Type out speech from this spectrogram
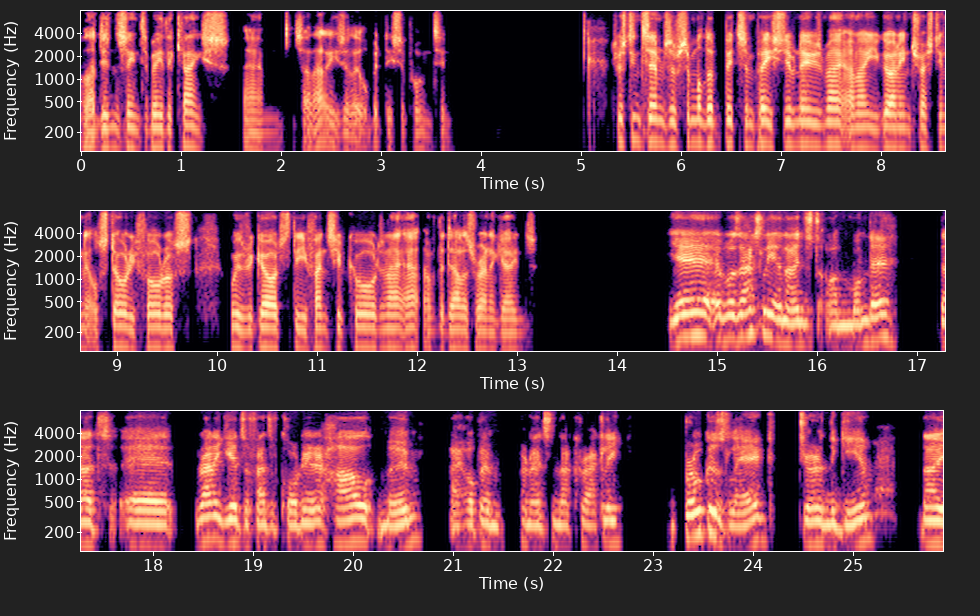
Well, that didn't seem to be the case. Um, so that is a little bit disappointing. Just in terms of some other bits and pieces of news, mate, I know you've got an interesting little story for us with regards to the offensive coordinator of the Dallas Renegades. Yeah, it was actually announced on Monday that uh, Renegades offensive coordinator Hal Mumme, I hope I'm pronouncing that correctly, broke his leg during the game. Now,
